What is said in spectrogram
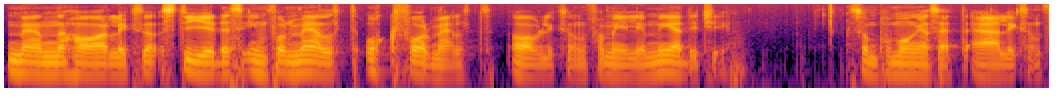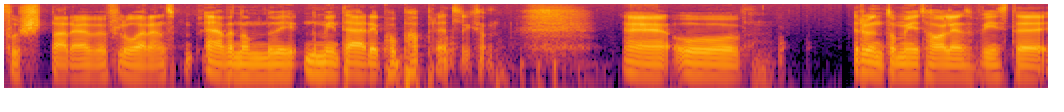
men har liksom, styrdes informellt och formellt av liksom familjen Medici, som på många sätt är liksom furstar över Florens, även om de, de inte är det på pappret. Liksom. Eh, och runt om i Italien så finns det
